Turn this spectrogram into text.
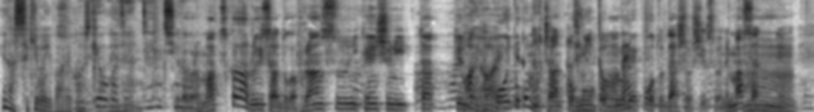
いうような指摘は言われました環境がね全。然違う。だから松川るいさんとかフランスに研修に行ったっていうのは、はいはいこういうところもちゃんと自民党のねレポート出してほしいですよね。まさにね。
